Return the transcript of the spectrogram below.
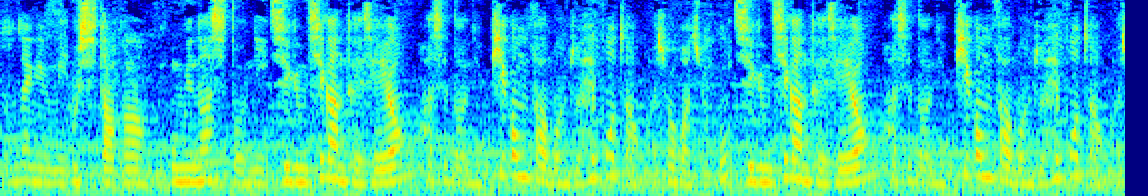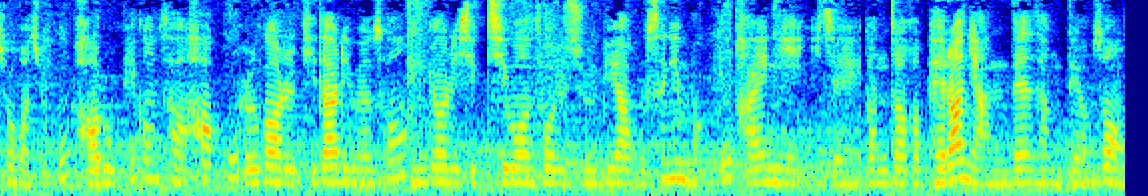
선생님이 보시다가 고민하시더니 지금 시간 되세요? 하시더니 피 검사 먼저 해보자고 하셔가지고 지금 시간 되세요? 하시더니 피 검사 먼저 해보자고 하셔가지고 바로 피 검사 하고 결과를 기다리면서 중결이식 지원 서류 준비하고 승인받고 다행히 이제 난자가 배란이 안 된 상태여서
